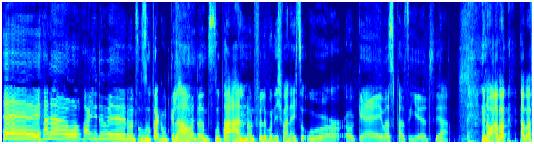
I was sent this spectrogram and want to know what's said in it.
hey, hello, how you doing? Und so super gut gelaunt und super an und Philipp und ich waren echt so, okay, was passiert? Ja. Genau, aber, aber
